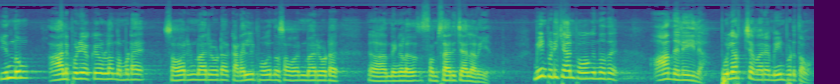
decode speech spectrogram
ഇന്നും ആലപ്പുഴയൊക്കെയുള്ള നമ്മുടെ സഹോദരന്മാരോട് കടലിൽ പോകുന്ന സഹോദരന്മാരോട് നിങ്ങൾ സംസാരിച്ചാലറിയാം. മീൻ പിടിക്കാൻ പോകുന്നത് ആ നിലയിലാണ് പുലർച്ചെ വരെ മീൻപിടുത്തമാണ്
